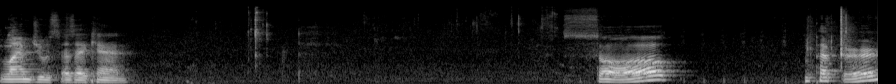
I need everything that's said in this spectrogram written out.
lime juice as I can. Salt, pepper.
